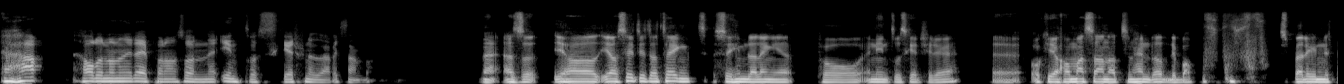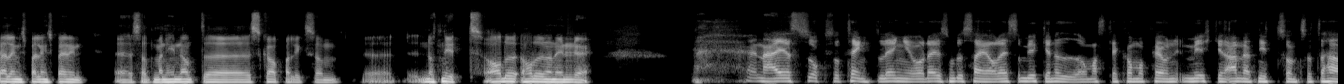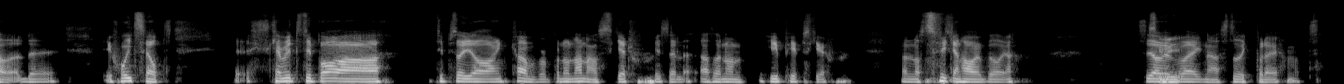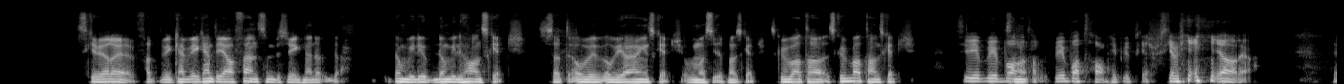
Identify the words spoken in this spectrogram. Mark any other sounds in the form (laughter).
Jaha. Har du någon idé på någon sån introsketch nu, Alexander? Nej, alltså jag har, jag har suttit och tänkt så himla länge på en introsketch-idé eh, och jag har massa annat som händer. Det är bara puff, puff, spela in, spela in, spela in, spela in. Eh, så att man hinner inte eh, skapa liksom eh, något nytt. Har du, har du någon idé? Nej, jag har också tänkt länge och det är som du säger, det är så mycket nu och man ska komma på mycket annat nytt sånt så det här det är skitsvårt. Ska vi inte typ bara typ så göra en cover på någon annan sketch istället? Alltså någon hip-hip-sketch. Eller något som vi kan ha i början. Så gör Ska vi vi- våra egna stryk på det. Ska vi göra det? För att vi, kan, vi kan inte göra fansen besvikna. De, de, vill, ju, de vill ju ha en sketch. Så att, och, vi, och vi har ingen sketch och vi måste på en sketch. Ska vi bara ta, ska vi bara ta en sketch? Så vi, vi, bara, tar, vi bara tar en hip-hip-sketch. Ska vi (laughs) göra det?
